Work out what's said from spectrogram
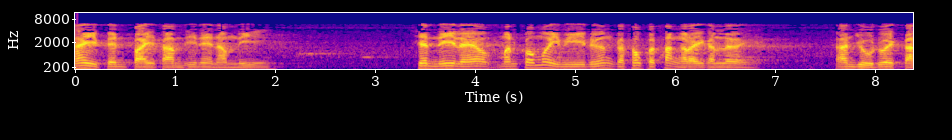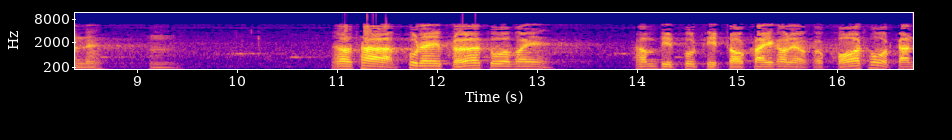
ให้เป็นไปตามที่แนะนำนี้ เช่นนี้แล้วมันก็ไม่มีเรื่องกระทบกระทั่งอะไรกันเลย การอยู่ด้วยกันนะอืมแล้วถ้าผู้ใดเผลอตัวไปทำผิดพูดผิดต่อใครเข้าแล้ว ก็ขอโทษกัน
